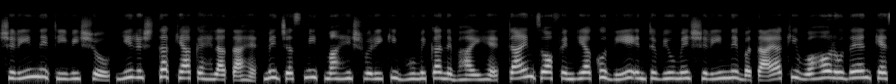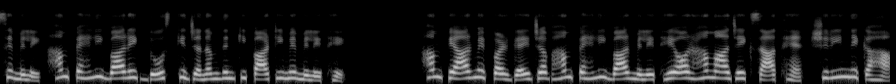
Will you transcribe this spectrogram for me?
शरीन ने टीवी शो, ये रिश्ता क्या कहलाता है? में जसमीत माहेश्वरी की भूमिका निभाई है। टाइम्स ऑफ़ इंडिया को दिए इंटरव्यू में शरीन ने बताया कि वह और उदयन कैसे मिले। हम पहली बार एक दोस्त के जन्मदिन की पार्टी में मिले थे। हम प्यार में पड़ गए जब हम पहली बार मिले थे और हम आज एक साथ हैं शरीन ने कहा।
